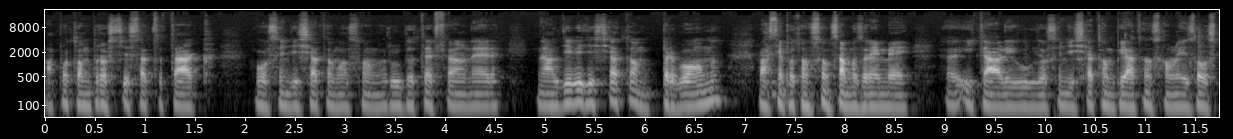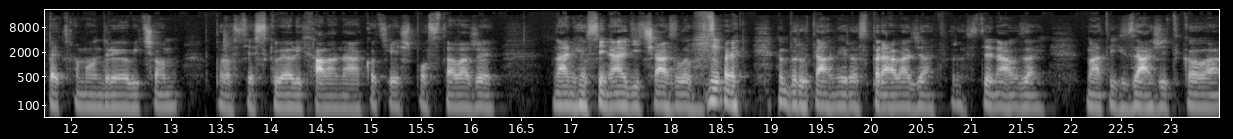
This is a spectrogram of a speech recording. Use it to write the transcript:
a potom proste sa to tak v 88. Rudo Tefelner no a v 91. vlastne potom som samozrejme e, Itáliu v 85. som liezol s Petrom Ondrejovičom proste skvelý chalana, ako tiež postava, že na neho si nájdi čas, lebo to je brutálny rozprávač a proste naozaj má tých zážitkov a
